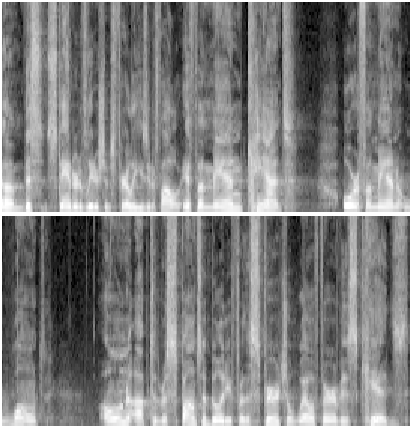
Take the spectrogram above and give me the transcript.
Um, this standard of leadership is fairly easy to follow. If a man can't, or if a man won't own up to the responsibility for the spiritual welfare of his kids,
